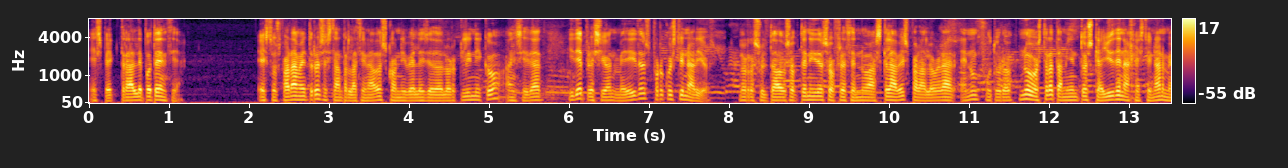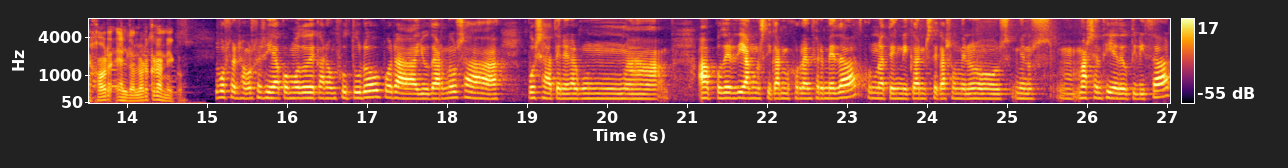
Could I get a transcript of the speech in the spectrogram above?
espectral de potencia. Estos parámetros están relacionados con niveles de dolor clínico, ansiedad y depresión medidos por cuestionarios. Los resultados obtenidos ofrecen nuevas claves para lograr en un futuro nuevos tratamientos que ayuden a gestionar mejor el dolor crónico. Pues pensamos que sería cómodo de cara a un futuro para ayudarnos a, pues a tener alguna a poder diagnosticar mejor la enfermedad con una técnica en este caso menos, menos más sencilla de utilizar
